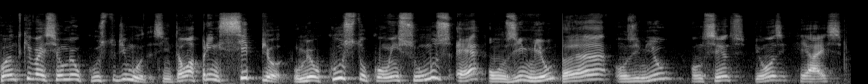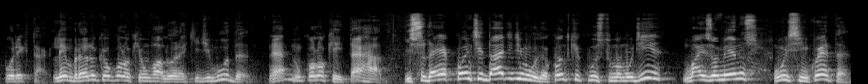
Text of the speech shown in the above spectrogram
quanto que vai ser o meu custo de mudas. Então, a princípio, o meu custo com insumos é 11 mil, 11 mil 1111 reais por hectare. Lembrando que eu coloquei um valor aqui de muda, né? Não coloquei, tá errado. Isso daí é quantidade de muda. Quanto que custa uma mudinha? Mais ou menos 1,50?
